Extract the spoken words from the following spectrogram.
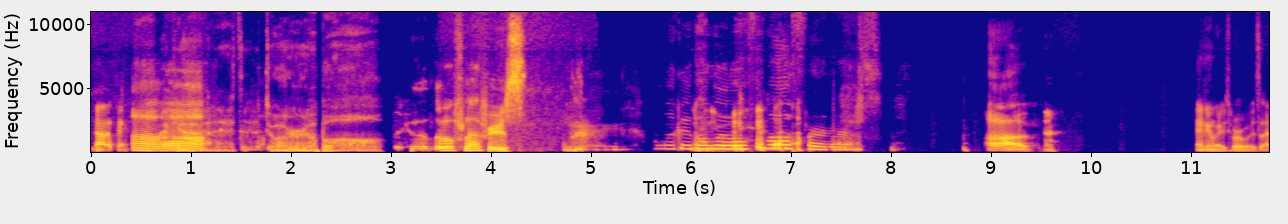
not a fan. Oh, God, it's adorable. Look at the little flappers. Look at the little fluffers. Um. Anyways, where was I?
